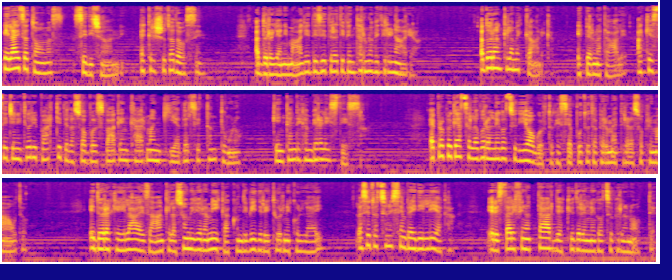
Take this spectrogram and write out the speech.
Eliza Thomas, 16 anni, è cresciuta ad Austin. Adora gli animali e desidera diventare una veterinaria. Adora anche la meccanica e per Natale ha chiesto ai genitori parti della sua Volkswagen Karmann Ghia del 71, che intende cambiare lei stessa. È proprio grazie al lavoro al negozio di yogurt che si è potuta permettere la sua prima auto ed ora che Eliza anche la sua migliore amica a condividere i turni con lei, la situazione sembra idilliaca e restare fino a tardi a chiudere il negozio per la notte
